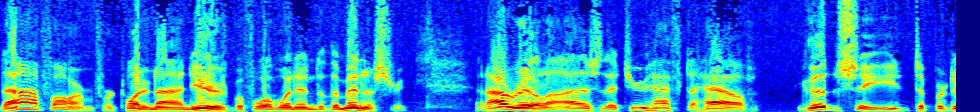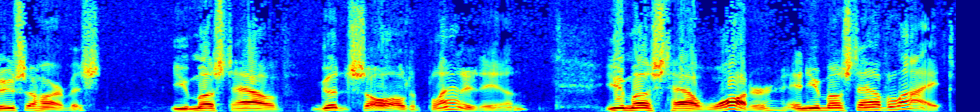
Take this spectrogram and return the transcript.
Now, I farmed for 29 years before I went into the ministry. And I realized that you have to have good seed to produce a harvest you must have good soil to plant it in. You must have water and you must have light.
